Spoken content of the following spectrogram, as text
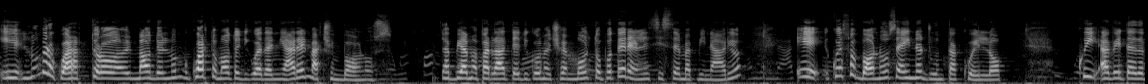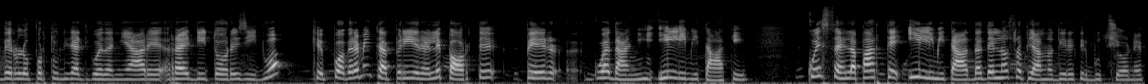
Il numero 4, il, modo, il num quarto modo di guadagnare è il matching bonus. Abbiamo parlato di come c'è molto potere nel sistema binario e questo bonus è in aggiunta a quello. Qui avete davvero l'opportunità di guadagnare reddito residuo che può veramente aprire le porte per guadagni illimitati questa è la parte illimitata del nostro piano di retribuzione.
